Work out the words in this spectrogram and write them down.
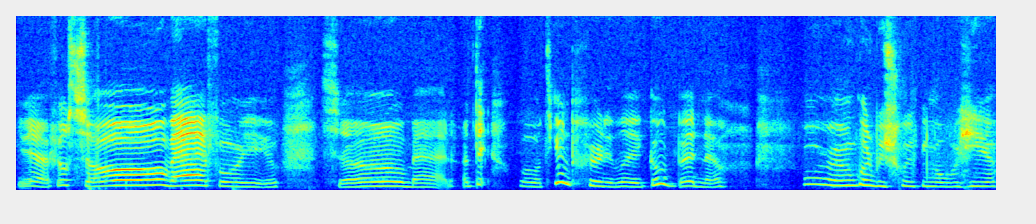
yeah, I feel so bad for you. So bad. I think, well, it's getting pretty late. Go to bed now. I'm going to be sleeping over here.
